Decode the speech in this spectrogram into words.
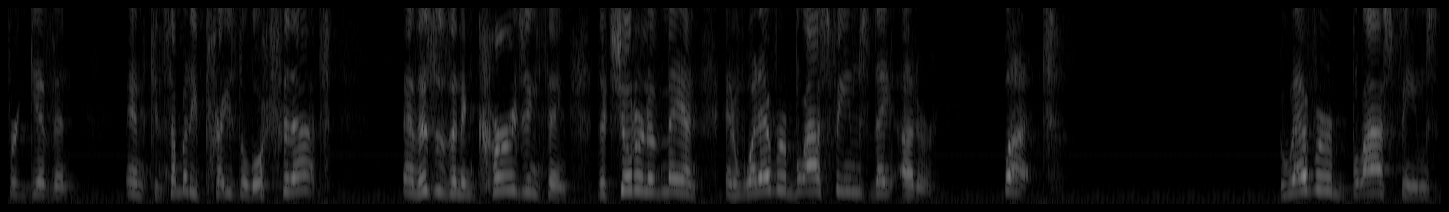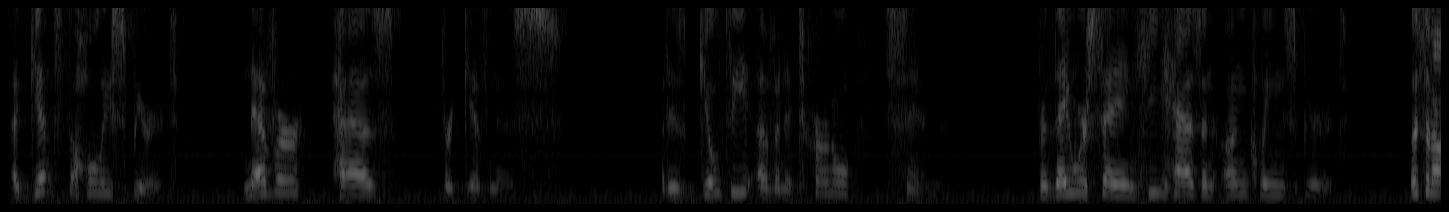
forgiven. Man, can somebody praise the Lord for that? Man, this is an encouraging thing. The children of man, and whatever blasphemes they utter, but whoever blasphemes against the Holy Spirit never has forgiveness, but is guilty of an eternal sin for they were saying, He has an unclean spirit. Listen, I,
